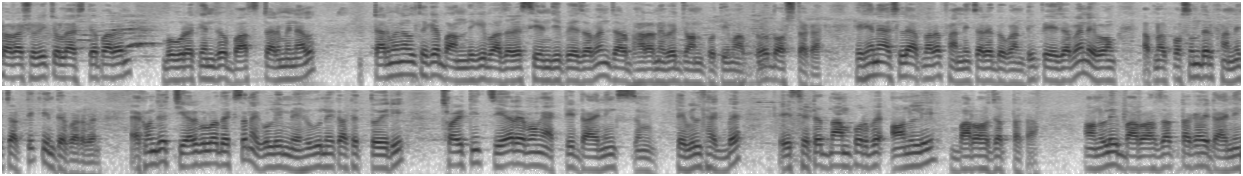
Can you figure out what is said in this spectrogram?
সরাসরি চলে আসতে পারেন বগুড়া কেন্দ্র বাস টার্মিনাল টার্মিনাল থেকে বান্দিঘি বাজারে সিএনজি পেয়ে যাবেন, যার ভাড়া নেবে জনপ্রতি মাত্র দশ টাকা। এখানে আসলে আপনারা ফার্নিচারের দোকানটি পেয়ে যাবেন এবং আপনার পছন্দের ফার্নিচারটি কিনতে পারবেন। এখন যে চেয়ারগুলো দেখছেন, এগুলি মেহগুনি কাঠের তৈরি। ছয়টি চেয়ার এবং একটি ডাইনিং টেবিল থাকবে। এই সেটের দাম পড়বে অনলি বারো হাজার টাকা। অনলি বারো হাজার টাকায় ডাইনিং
